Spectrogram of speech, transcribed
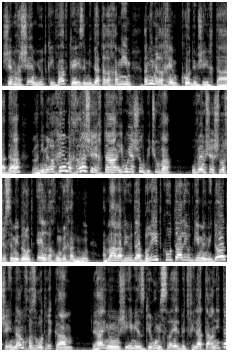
שם השם, י"ק ו"ק, זה מידת הרחמים. אני מרחם קודם שיחטא האדם, ואני מרחם אחרי שיחטא אם הוא ישוב בתשובה. ובהמשך 13 מידות אל רחום וחנון, אמר רב יהודה ברית כותא לי"ג מידות שאינם חוזרות ריקם. דהיינו, שאם יזכרו ישראל בתפילת תעניתם,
